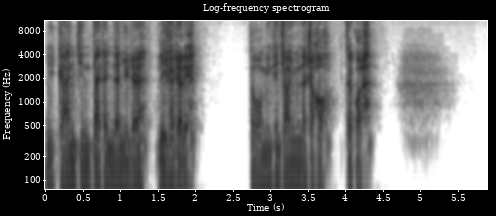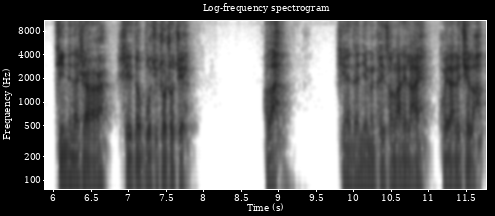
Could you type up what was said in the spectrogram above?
你赶紧带着你的女人离开这里，等我明天叫你们的时候再过来。”今天的事儿谁都不许说出去。好了，现在你们可以从哪里来回哪里去了。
